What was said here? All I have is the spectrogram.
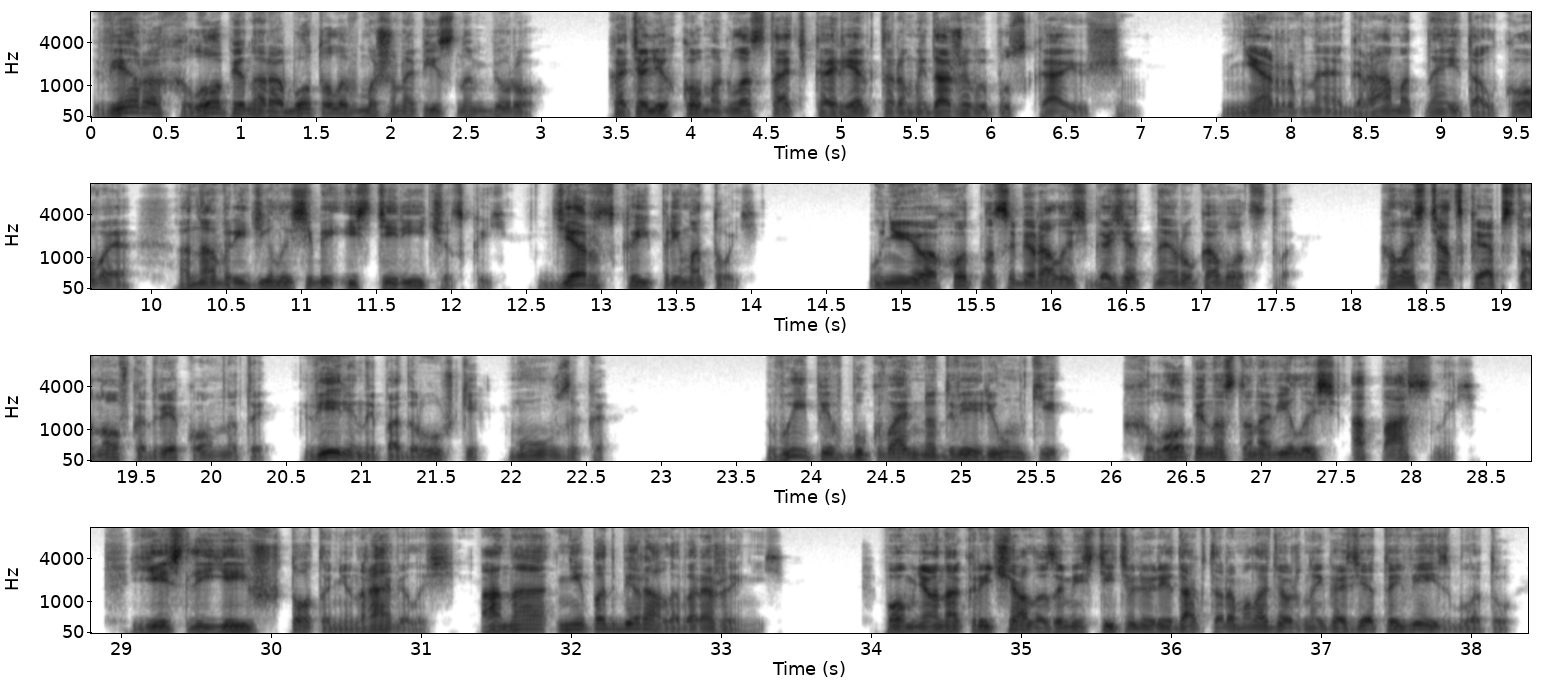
Вера Хлопина работала в машинописном бюро, хотя легко могла стать корректором и даже выпускающим. Нервная, грамотная и толковая, она вредила себе истерической, дерзкой прямотой. У нее охотно собиралось газетное руководство. Холостяцкая обстановка, две комнаты, верены подружки, музыка. Выпив буквально две рюмки, Хлопина становилась опасной. Если ей что-то не нравилось, она не подбирала выражений. Помню, она кричала заместителю редактора молодежной газеты Вейсблату.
